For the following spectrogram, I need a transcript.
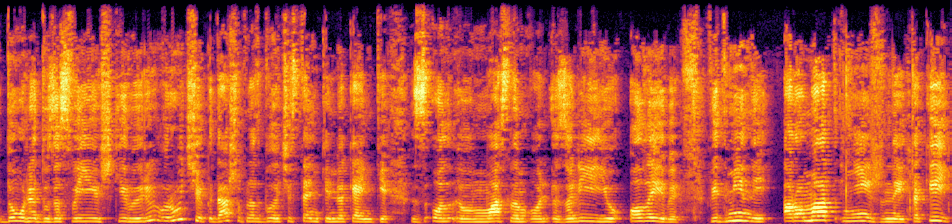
догляду за своєю шкірою ру- ручок, да, щоб у нас були чистенькі, м'якенькі з е, маслом з олією оливи. Відмінний аромат ніжний, такий.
